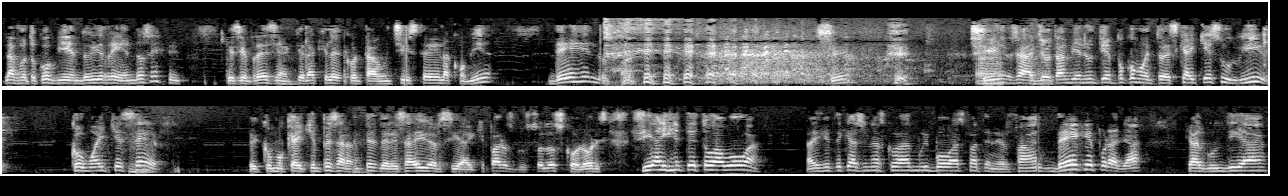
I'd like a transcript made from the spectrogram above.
la foto comiendo y riéndose, que siempre decían que era que le contaba un chiste de la comida. Déjenlo. sí. Sí, o sea, yo también un tiempo como entonces que hay que subir, cómo hay que ser. Como que hay que empezar a entender esa diversidad y que para los gustos los colores. Sí, hay gente toda boba, hay gente que hace unas cosas muy bobas para tener fan. Deje por allá que algún día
